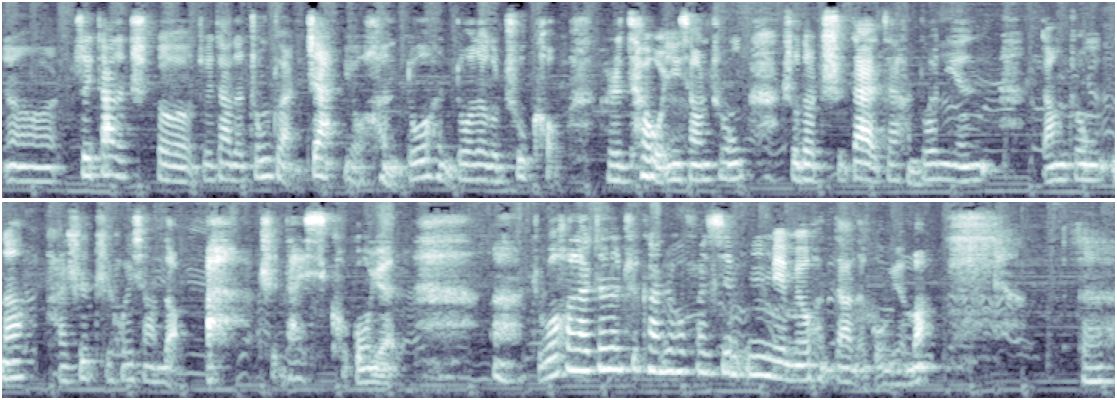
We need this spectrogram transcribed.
嗯，最大的呃最大的中转站，有很多很多那个出口。可是，在我印象中，说到池袋，在很多年当中呢，还是只会想到啊，池袋西口公园啊。只不过后来真的去看之后，发现嗯，也没有很大的公园嘛。呃，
